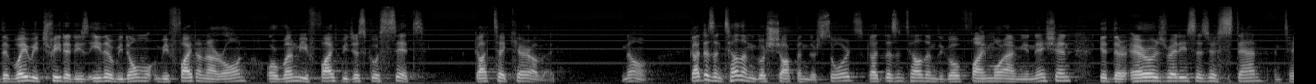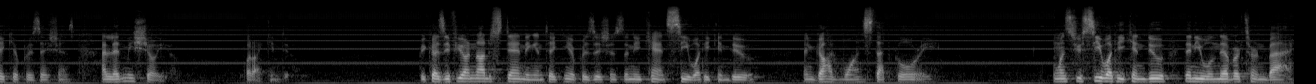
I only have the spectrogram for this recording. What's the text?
the way we treat it is either we don't we fight on our own, or when we fight, we just go sit. God take care of it. No. God doesn't tell them to go sharpen their swords. God doesn't tell them to go find more ammunition, get their arrows ready. He says, just stand and take your positions. And let me show you what I can do. Because if you are not standing and taking your positions, then you can't see what He can do. And God wants that glory. Once you see what He can do, then you will never turn back.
